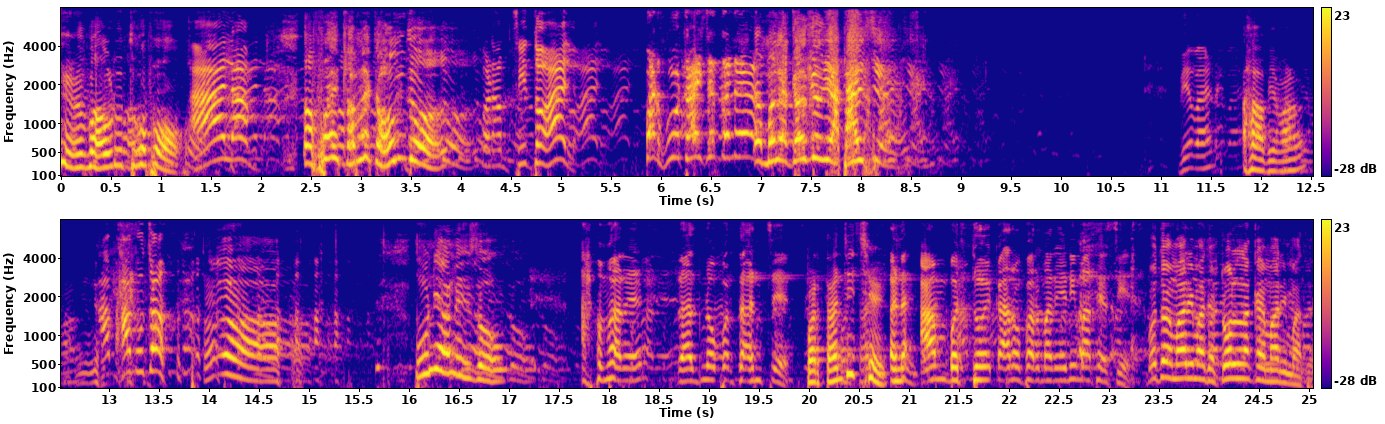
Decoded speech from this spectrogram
બાવડું થોપો. હાલ આમ. તમે તો સમજો. પણ આમ સીધો હાલ. પણ શું થાય છે તને? મને ગલગલિયા થાય છે. વેવાણ હા વેવાણ આમ નહીં અમારે રાજનો પ્રધાન છે. પ્રધાનજી છે? અને આમ બધોય કારોબાર મારે એની માથે છે. બધો મારી માથે. ટોલ નાખાય મારી માથે.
